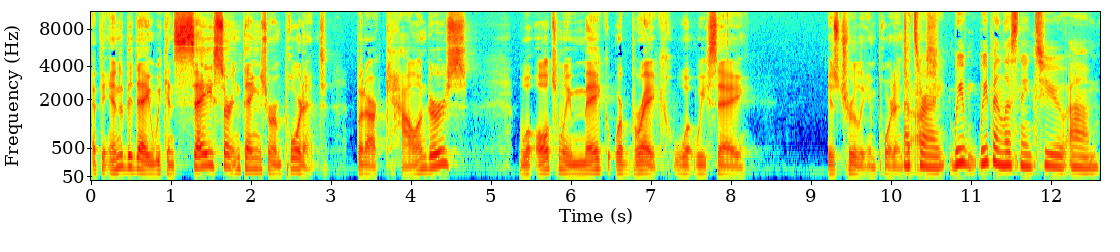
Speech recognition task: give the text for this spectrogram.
at the end of the day, we can say certain things are important, but our calendars will ultimately make or break what we say is truly important That's right. We we've been listening to um,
